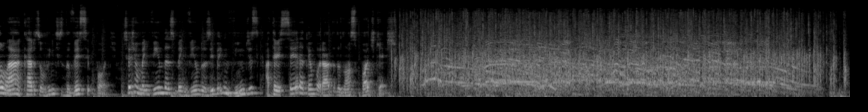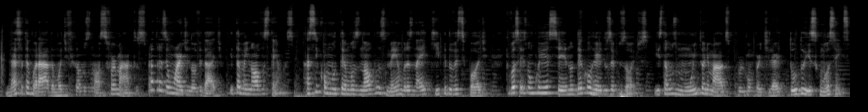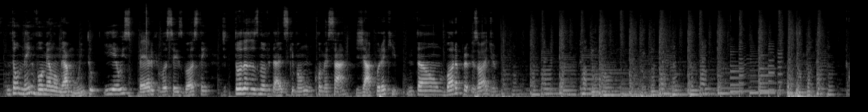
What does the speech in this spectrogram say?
Olá, caros ouvintes do VCPod. Sejam bem-vindas, bem-vindos e bem-vindes à terceira temporada do nosso podcast. Nessa temporada, modificamos nossos formatos para trazer um ar de novidade e também novos temas. Assim como temos novos membros na equipe do VCPod que vocês vão conhecer no decorrer dos episódios. E estamos muito animados por compartilhar tudo isso com vocês. Então nem vou me alongar muito e eu espero que vocês gostem de todas as novidades que vão começar já por aqui. Então, bora pro episódio?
